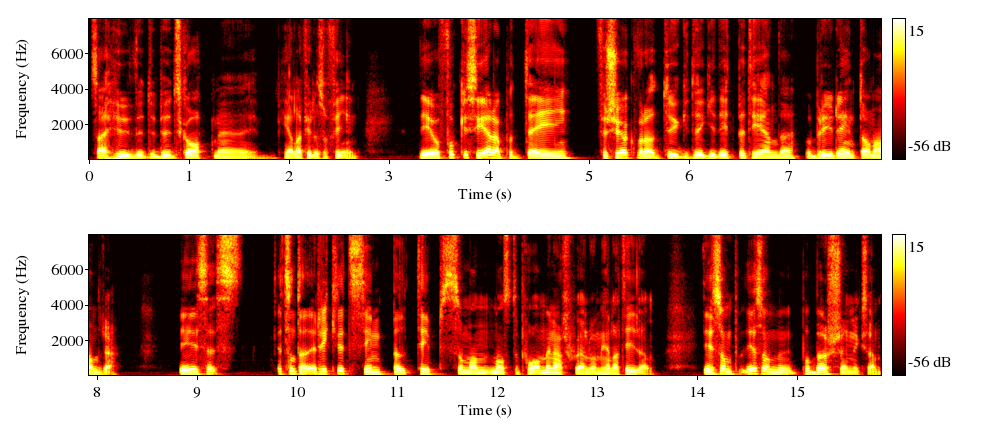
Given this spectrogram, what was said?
så här huvudbudskap med hela filosofin, det är att fokusera på dig, försök vara dygdig i ditt beteende och bry dig inte om andra. Det är ett sånt där riktigt simpelt tips som man måste påminna sig själv om hela tiden. Det är som, det är som på börsen. Liksom.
